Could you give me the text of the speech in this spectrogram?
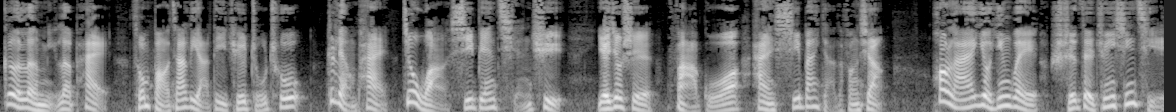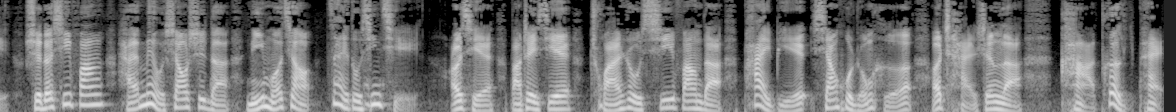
各勒米勒派从保加利亚地区逐出，这两派就往西边前去。也就是法国和西班牙的方向，后来又因为十字军兴起，使得西方还没有消失的尼摩教再度兴起，而且把这些传入西方的派别相互融合，而产生了卡特里派。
